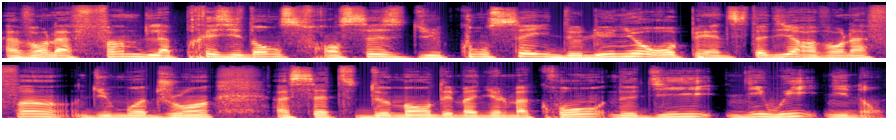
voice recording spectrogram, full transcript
avant la fin de la présidence française du Conseil de l'Union européenne, c'est-à-dire avant la fin du mois de juin. À cette demande, Emmanuel Macron ne dit ni oui ni non.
